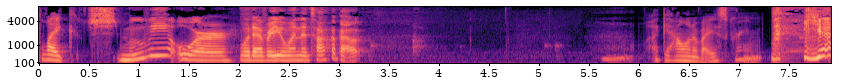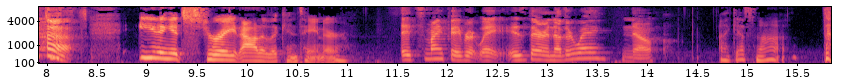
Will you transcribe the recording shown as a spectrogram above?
like sh- movie or Whatever you want to talk about. a gallon of ice cream, Yeah. eating it straight out of the container. it's my favorite way. Is there another way? No. I guess not.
